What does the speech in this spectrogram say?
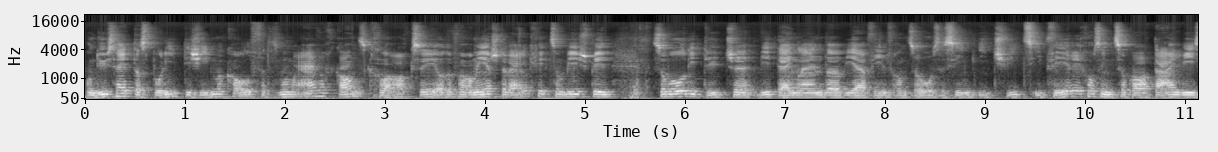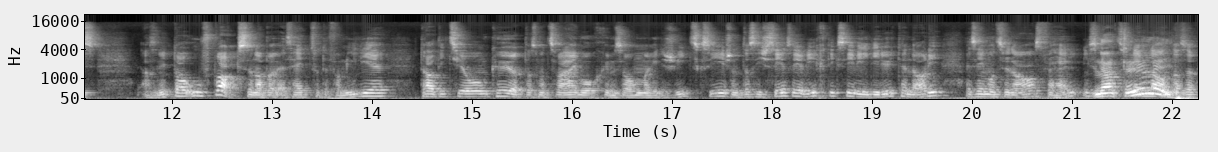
Und uns hat das politisch immer geholfen. Das muss man einfach ganz klar sehen. Oder vor dem Ersten Weltkrieg zum Beispiel, sowohl die Deutschen wie die Engländer, wie auch viele Franzosen sind in die Schweiz in die Ferien gekommen, sind sogar teilweise, also nicht da aufgewachsen, aber es hat zu der Familie Tradition gehört, dass man zwei Wochen im Sommer in der Schweiz war. Und das ist sehr, sehr wichtig, weil die Leute haben alle ein emotionales Verhältnis zu dem Land. Also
